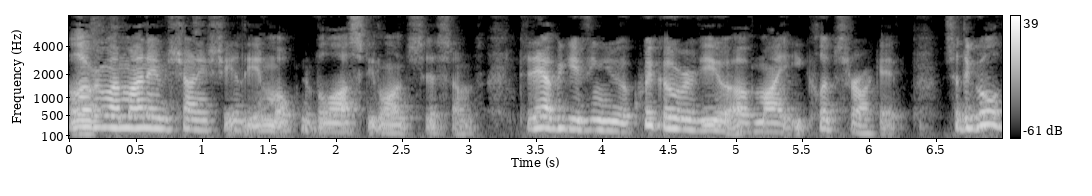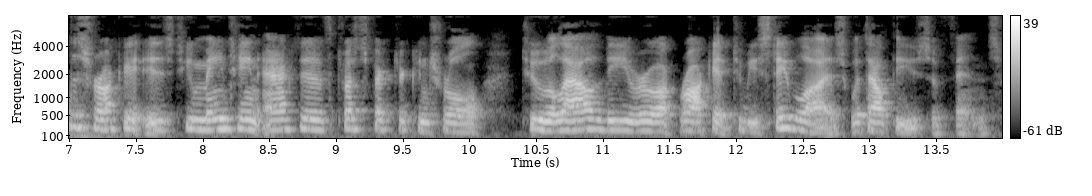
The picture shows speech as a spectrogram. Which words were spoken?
Hello everyone, my name is Johnny Schaly and welcome to Velocity Launch Systems. Today I'll be giving you a quick overview of my Eclipse rocket. So the goal of this rocket is to maintain active thrust vector control to allow the ro rocket to be stabilized without the use of fins.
